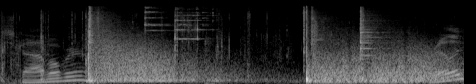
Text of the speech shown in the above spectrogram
Scav over here? Really?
